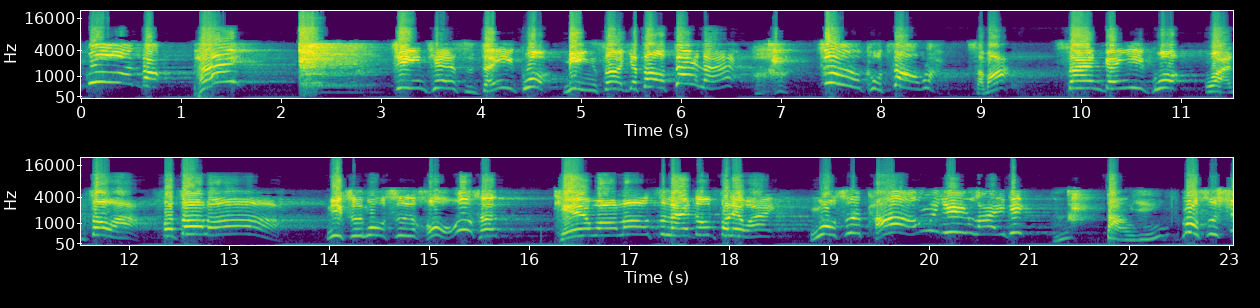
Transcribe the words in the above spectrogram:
关了！呸！今天是正一过，明日一早再来。啊，这可糟了！什么？三更一过，晚照啊，不早了。你知我是何人？天王老子来都不例外，我是唐营来的。嗯，唐营？我是薛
